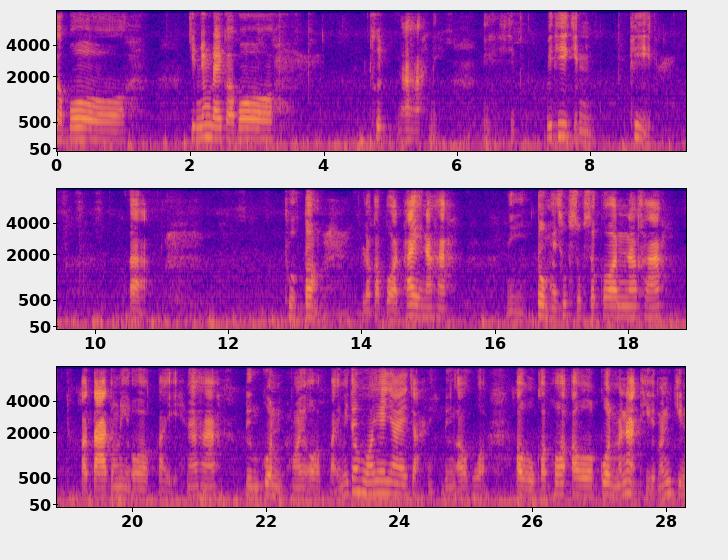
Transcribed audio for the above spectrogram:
กระโบ กินยังไดกระบขึ้นนะคะนี่นี่สิวิธีกินที่ถูกต้องแล้วก็ปลอดภัยนะคะนี่ต้มให้สุกๆสะก่อนนะคะ เอาตาตรงนี้ออกไปนะคะ ดึงก้นหอยออกไปไม่ต้องหัวใหญ่ๆจ้ะดึงเอาหัวเอากระเพาะเอาก้นมันอะที่มันกิน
